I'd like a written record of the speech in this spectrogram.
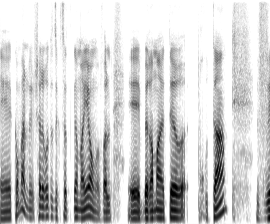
אה, כמובן אפשר לראות את זה קצת גם היום, אבל אה, ברמה יותר פחותה. ו...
